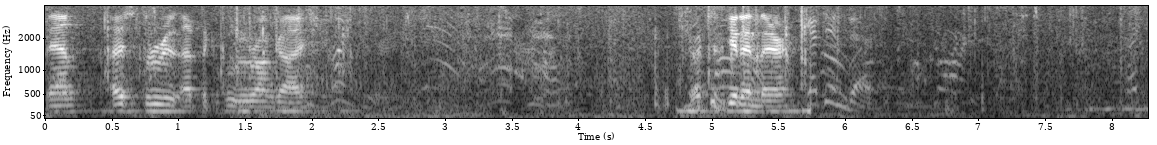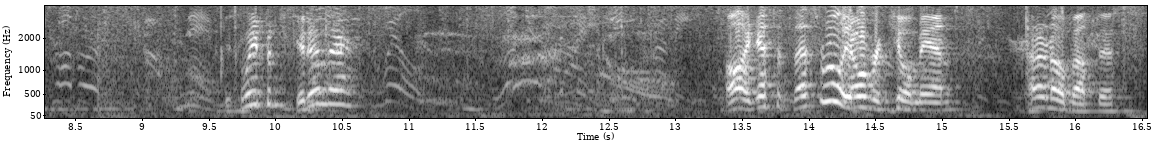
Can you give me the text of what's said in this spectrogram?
Man, I just threw it at the completely wrong guy. Don't just get in there. Get in there. He's sleeping. Get in there. Oh, I guess that's really overkill, man. I don't know about this.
